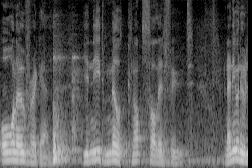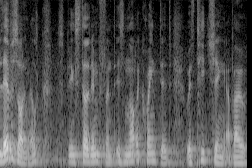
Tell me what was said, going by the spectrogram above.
all over again. You need milk, not solid food. And anyone who lives on milk, being still an infant, is not acquainted with teaching about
